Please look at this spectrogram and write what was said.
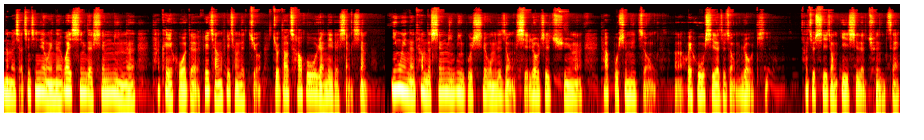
那么小青青认为呢，外星的生命呢，它可以活得非常非常的久，久到超乎人类的想象。因为呢，他们的生命并不是我们这种血肉之躯嘛，它不是那种呃会呼吸的这种肉体，它就是一种意识的存在。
